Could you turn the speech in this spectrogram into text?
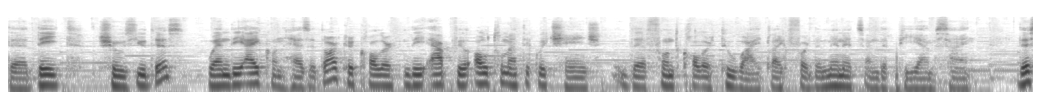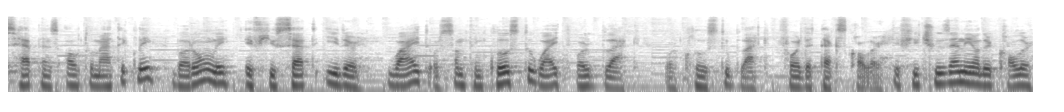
the date shows you this. When the icon has a darker color, the app will automatically change the font color to white, like for the minutes and the PM sign. This happens automatically, but only if you set either white or something close to white or black or close to black for the text color. If you choose any other color,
